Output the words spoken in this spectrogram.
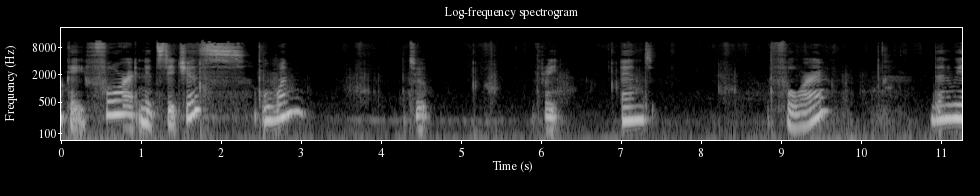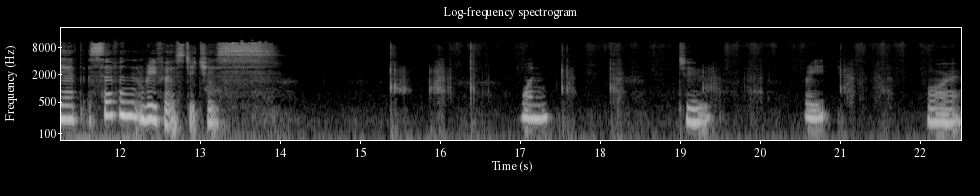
Okay four knit stitches. One two three and four. Then we have seven reverse stitches. One two three four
